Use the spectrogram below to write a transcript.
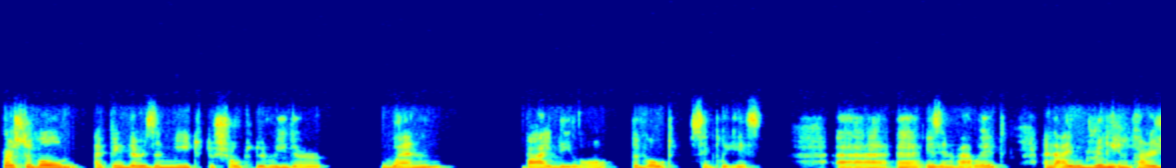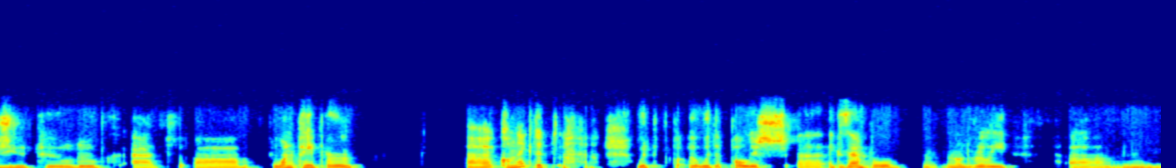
first of all, I think there is a need to show to the reader when, by the law, the vote simply is uh, uh, is invalid. And I would really encourage you to look at um, one paper uh, connected with with a Polish uh, example, not really um,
